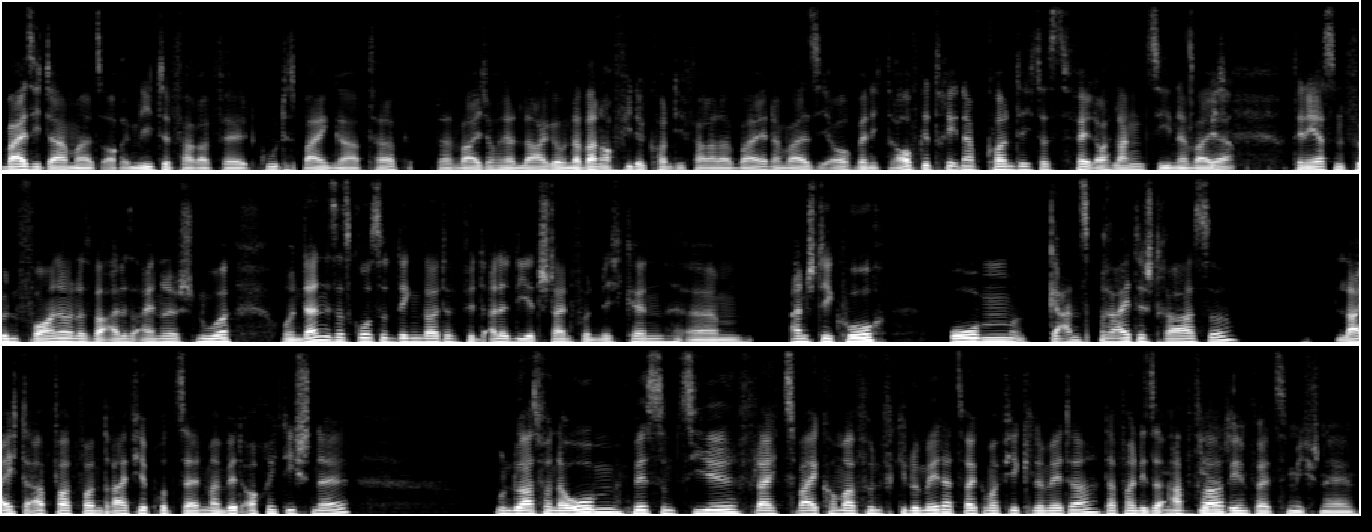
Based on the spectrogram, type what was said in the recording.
weiß ich damals auch im Elitefahrerfeld gutes Bein gehabt habe, dann war ich auch in der Lage, und da waren auch viele Conti-Fahrer dabei, dann weiß ich auch, wenn ich draufgetreten habe, konnte ich das Feld auch langziehen. Dann war Ja. ich den ersten fünf vorne und das war alles eine Schnur. Und dann ist das große Ding, Leute, für alle, die jetzt Steinfurt nicht kennen, ähm, Anstieg hoch, oben ganz breite Straße, leichte Abfahrt von 3, 4 Prozent, man wird auch richtig schnell. Und du hast von da oben bis zum Ziel vielleicht 2,5 Kilometer, 2,4 Kilometer. Davon diese Geht Abfahrt auf jeden Fall ziemlich schnell.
